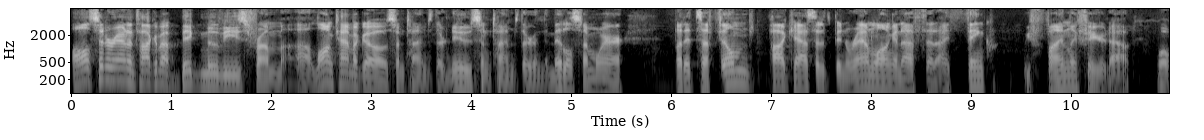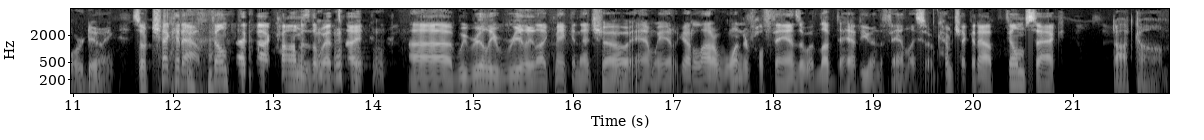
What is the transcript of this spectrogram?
all sit around and talk about big movies from a long time ago. Sometimes they're new, sometimes they're in the middle somewhere. But it's a film podcast that has been around long enough that I think we finally figured out what we're doing. So check it out. Filmsack.com is the website. Uh, we really, really like making that show, and we got a lot of wonderful fans that would love to have you in the family. So come check it out. Filmsack.com.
